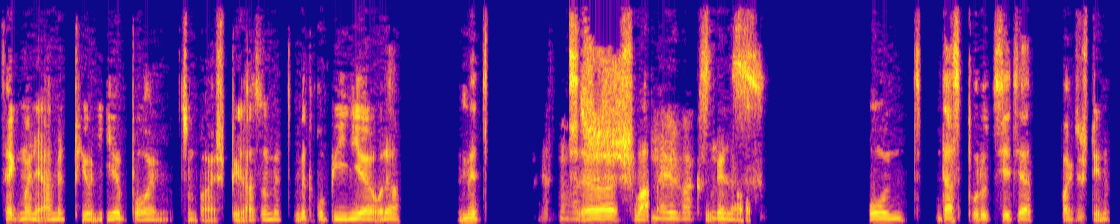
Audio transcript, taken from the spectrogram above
fängt man ja an mit Pionierbäumen zum Beispiel, also mit, mit Robinie oder mit Erstmal was äh, schnell wachsendes. Und das produziert ja praktisch den,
